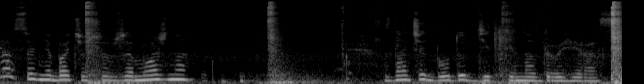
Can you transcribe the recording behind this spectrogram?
Ну, сьогодні бачу, що вже можна. Значить, будуть дітки в нас другий раз.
